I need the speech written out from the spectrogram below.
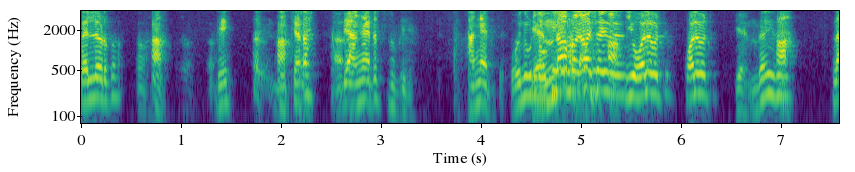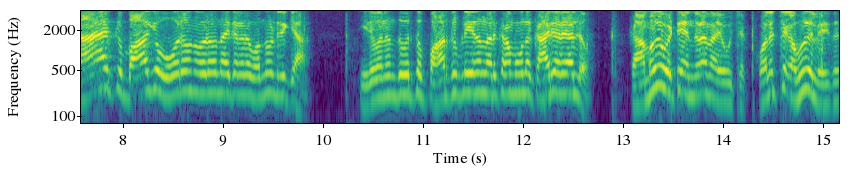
മെല്ലെ എടുത്തോ ചേട്ടാ അങ്ങേറ്റത്ത് അങ്ങേറ്റത്ത് ഈ ഓല വിട്ട് ഓല വിട്ട്. എന്താ ഇത്? നായർക്ക് ഭാഗ്യം ഓരോന്ന് ഓരോന്നായിട്ട് അങ്ങനെ വന്നോണ്ടിരിക്ക. തിരുവനന്തപുരത്ത് പാർട്ടി പ്ലീനം നടക്കാൻ പോകുന്ന കാര്യം അറിയാലോ? കമുക് വെട്ടി എന്തിനാ ചോദിച്ചത് കൊലച്ച കമുകല്ലേ ഇത്?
